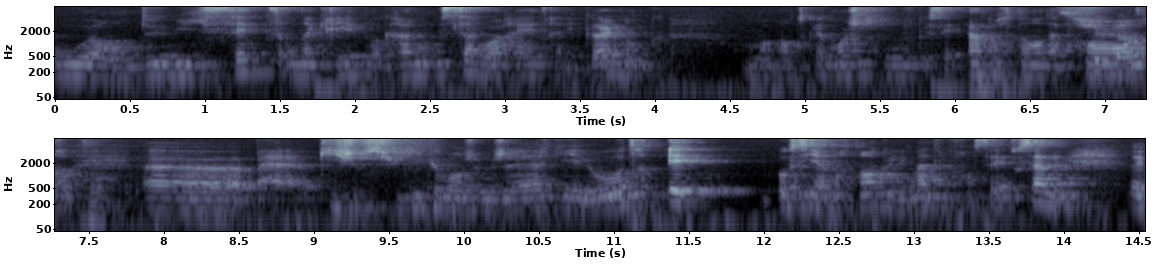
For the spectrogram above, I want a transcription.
où en 2007, on a créé le programme Savoir-être à l'école. Donc, en tout cas, moi, je trouve que c'est important d'apprendre euh, bah, qui je suis, comment je me gère, qui est l'autre, et aussi important que les maths, le français, et tout ça. Mais,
